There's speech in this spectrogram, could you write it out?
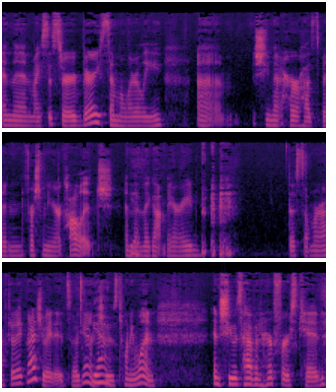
And then my sister, very similarly, um, she met her husband freshman year of college, and then they got married the summer after they graduated. So again, Yeah. she was 21 and she was having her first kid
